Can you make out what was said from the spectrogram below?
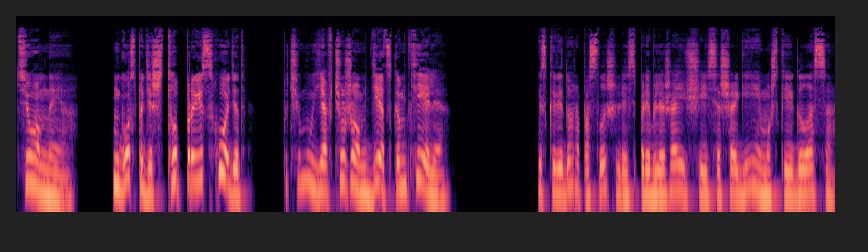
Темные. Господи, что происходит? Почему я в чужом детском теле? Из коридора послышались приближающиеся шаги и мужские голоса.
